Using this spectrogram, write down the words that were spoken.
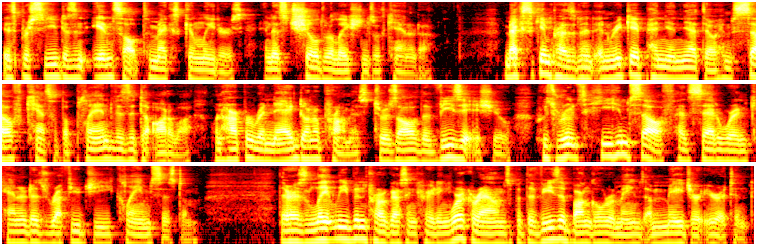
is perceived as an insult to Mexican leaders and has chilled relations with Canada. Mexican President Enrique Peña Nieto himself canceled a planned visit to Ottawa when Harper reneged on a promise to resolve the visa issue, whose roots he himself had said were in Canada's refugee claim system. There has lately been progress in creating workarounds, but the visa bungle remains a major irritant.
